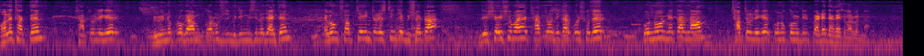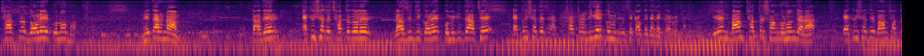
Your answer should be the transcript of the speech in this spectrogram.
হলে থাকতেন, ছাত্রলীগের বিভিন্ন প্রোগ্রাম, কর্মসূচি, মিটিং, মিছিলে যাইতেন এবং সবচেয়ে ইন্টারেস্টিং যে বিষয়টা, যে সেই সময়ে ছাত্র অধিকার পরিষদের কোনো নেতার নাম ছাত্রলীগের কোনো কমিটির প্যাডে দেখাইতে পারবেন না। ছাত্র দলের কোনো নেতার নাম তাদের একই সাথে ছাত্র দলের রাজনীতি করে, কমিটিতে আছে, একই সাথে ছাত্রলীগের কমিটিতে সে কাউকে দেখাইতে পারবেন না। ইভেন বাম ছাত্র সংগঠন যারা, একই সাথে বাম ছাত্র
